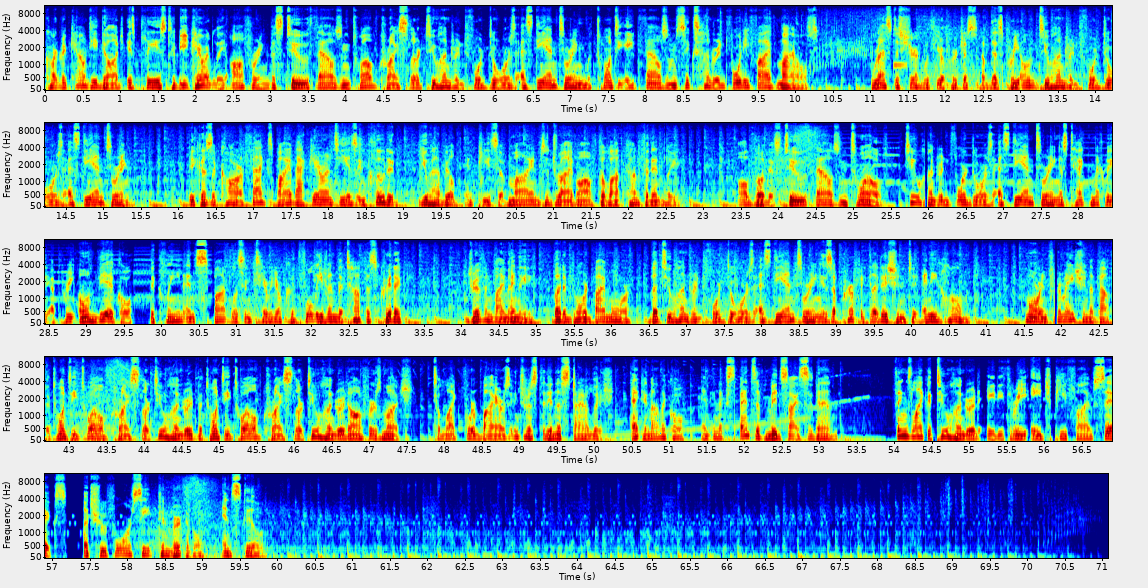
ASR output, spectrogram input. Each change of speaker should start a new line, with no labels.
Carter County Dodge is pleased to be currently offering this 2012 Chrysler 200 4 doors SDN Touring with 28,645 miles. Rest assured with your purchase of this pre-owned 200 4 doors SDN Touring. Because a Carfax buyback guarantee is included, you have built-in peace of mind to drive off the lot confidently. Although this 2012 204 doors SDN Touring is technically a pre-owned vehicle, the clean and spotless interior could fool even the toughest critic. Driven by many, but adored by more, the 204 doors SDN Touring is a perfect addition to any home. More information about the 2012 Chrysler 200 The 2012 Chrysler 200 offers much to like for buyers interested in a stylish, economical, and inexpensive midsize sedan. Things like a 283 HP 5.6, a true four-seat convertible, and still,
